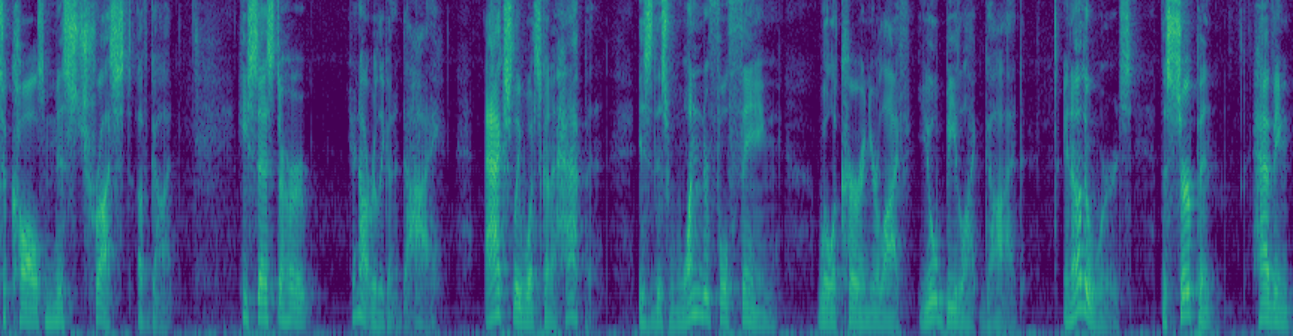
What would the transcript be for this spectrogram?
to cause mistrust of God he says to her, You're not really going to die. Actually, what's going to happen is this wonderful thing will occur in your life. You'll be like God. In other words, the serpent, having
